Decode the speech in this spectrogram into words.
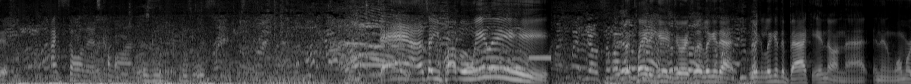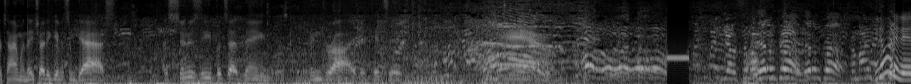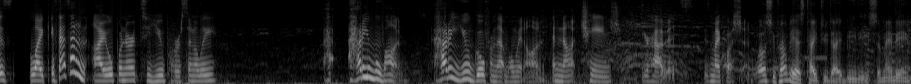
this. I saw this. Come on. This was, this was interesting. Damn, that's how you pop a wheelie. Yo, somebody. Wait, play it again, George. Look, look at that. Look, look at the back end on that, and then one more time when they try to give it some gas. As soon as he puts that thing in drive and hits it, damn. Yo, somebody. Let him drive. Let him drive. Somebody. You know what it is? Like, if that's not an eye opener to you personally, h- how do you move on? How do you go from that moment on and not change your habits? Is my question. Well, she probably has type 2 diabetes, so maybe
